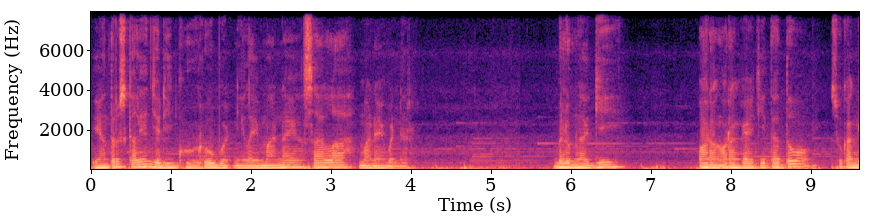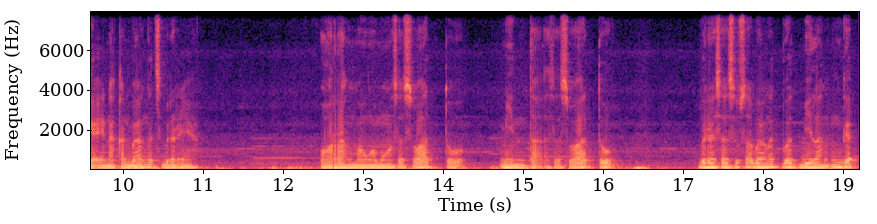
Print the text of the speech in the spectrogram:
yang terus kalian jadi guru buat nilai mana yang salah, mana yang benar. Belum lagi orang-orang kayak kita tuh suka nggak enakan banget sebenarnya. Orang mau ngomong sesuatu, minta sesuatu, berasa susah banget buat bilang enggak.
